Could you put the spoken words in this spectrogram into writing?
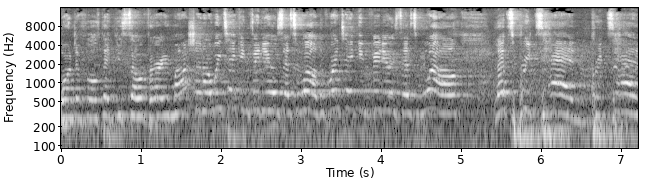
Wonderful, thank you so very much. And are we taking videos as well? If we're taking videos as well, let's pretend, pretend,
